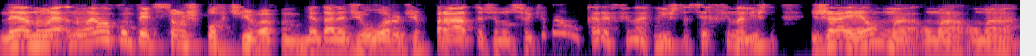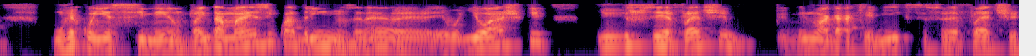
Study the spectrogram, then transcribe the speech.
né, não, é, não é uma competição esportiva, medalha de ouro, de prata, de não sei o que, não, o cara é finalista, ser finalista já é uma, uma, uma um reconhecimento, ainda mais em quadrinhos, né? E eu, eu acho que isso se reflete no HQ Mix, isso reflete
